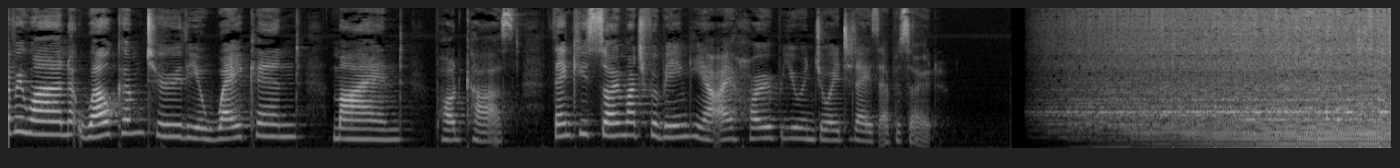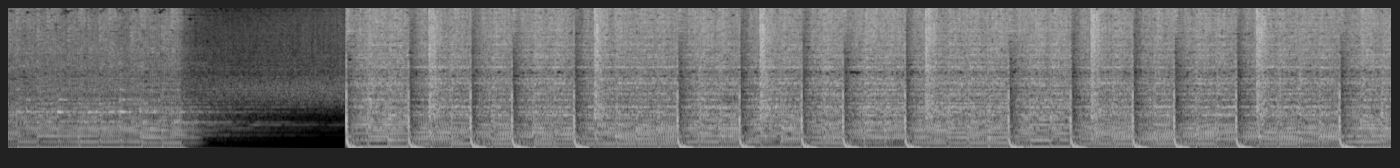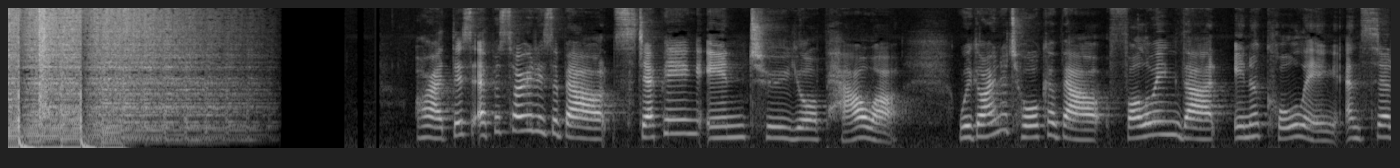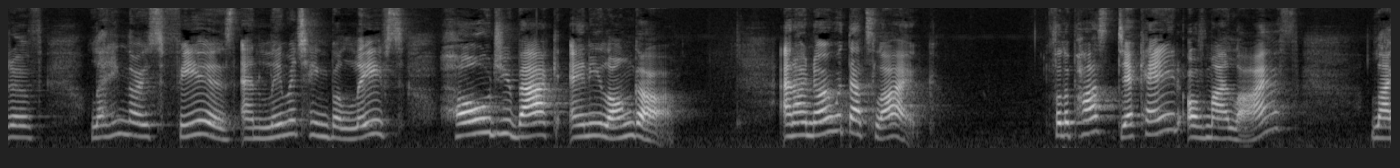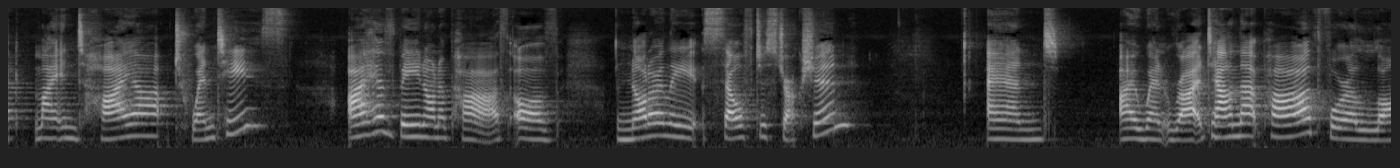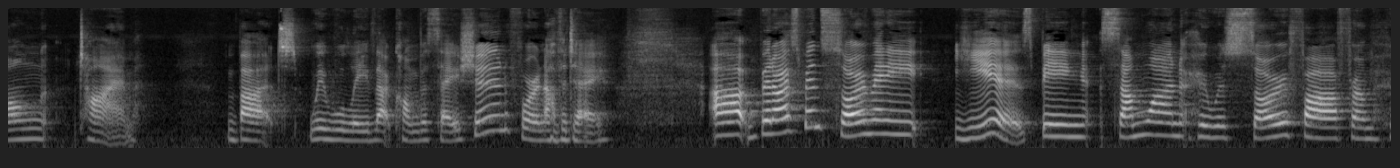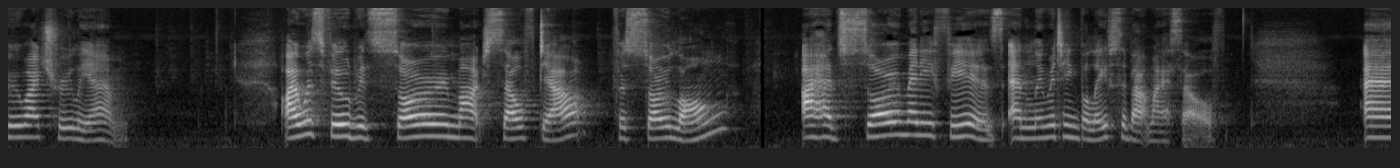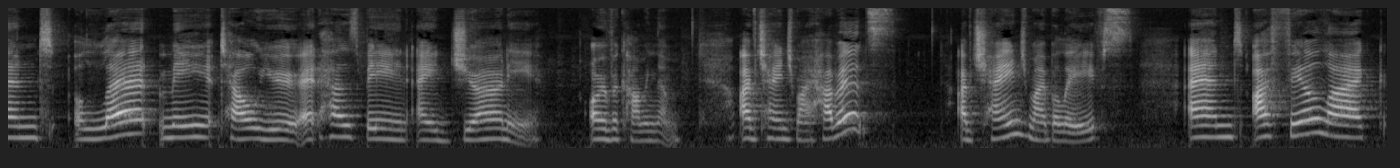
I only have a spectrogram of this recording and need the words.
everyone, welcome to the Awakened Mind podcast. Thank you so much for being here. I hope you enjoyed today's episode. Right, this episode is about stepping into your power. We're going to talk about following that inner calling instead of letting those fears and limiting beliefs hold you back any longer. And I know what that's like. For the past decade of my life, like my entire 20s, I have been on a path of not only self destruction, and I went right down that path for a long time. But we will leave that conversation for another day. Uh, but I spent so many years being someone who was so far from who I truly am. I was filled with so much self doubt for so long I had so many fears and limiting beliefs about myself. And let me tell you, it has been a journey overcoming them. I've changed my habits, I've changed my beliefs, and I feel like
